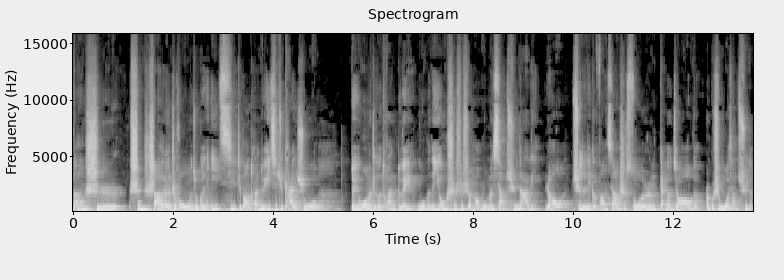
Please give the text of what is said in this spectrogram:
当时升职上来了之后，我就跟一起这帮团队一起去看说。对于我们这个团队，我们的优势是什么？我们想去哪里？然后去的那个方向是所有人感到骄傲的，而不是我想去的。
